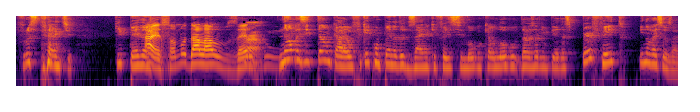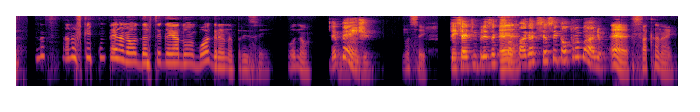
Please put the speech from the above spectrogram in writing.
Frustrante. Que pena. Ah, é só mudar lá o zero Ah. pro. Não, mas então, cara, eu fiquei com pena do designer que fez esse logo, que é o logo das Olimpíadas perfeito e não vai ser usado. Eu não fiquei com pena, não. Deve ter ganhado uma boa grana pra isso aí. Ou não. Depende. Não sei. Tem certa empresa que É. só paga se aceitar o trabalho. É, sacanagem.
